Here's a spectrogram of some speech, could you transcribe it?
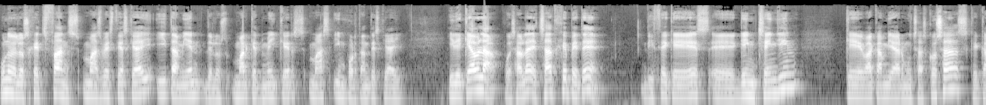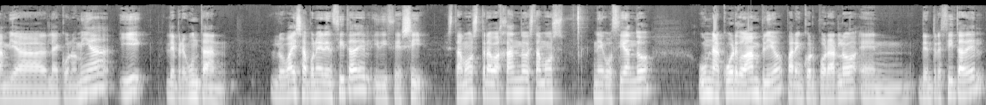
uno de los hedge funds más bestias que hay y también de los market makers más importantes que hay. ¿Y de qué habla? Pues habla de ChatGPT. Dice que es eh, game changing, que va a cambiar muchas cosas, que cambia la economía y le preguntan, ¿lo vais a poner en Citadel? Y dice, sí, estamos trabajando, estamos negociando un acuerdo amplio para incorporarlo en, dentro de Citadel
